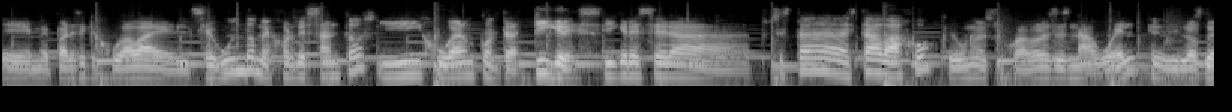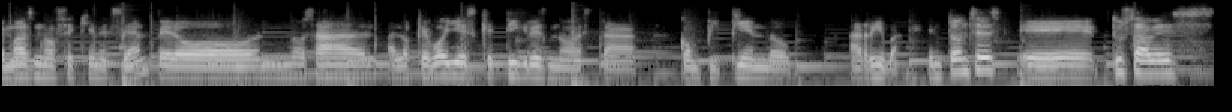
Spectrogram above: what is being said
Eh, me parece que jugaba el segundo mejor de Santos y jugaron contra Tigres. Tigres era, pues está, está abajo, que uno de sus jugadores es Nahuel, y los demás no sé quiénes sean, pero no, o sea, a lo que voy es que Tigres no está compitiendo arriba. Entonces, eh, tú sabes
